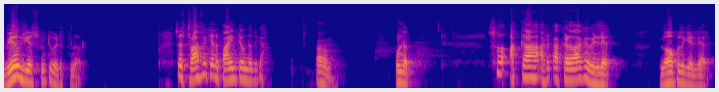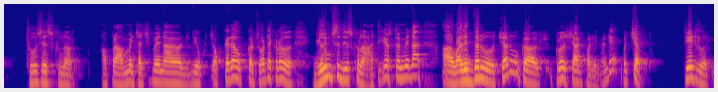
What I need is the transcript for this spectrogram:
వేవ్ చేసుకుంటూ వెడుతున్నారు. సో ట్రాఫిక్ అనే పాయింటే ఉండదుగా? అవును. ఉండదు. సో అక్క అక్క- అక్కడ దాకా వెళ్ళారు. లోపలికి వెళ్ళారు. తోసేసుకున్నారు. అప్పుడు ఆ అమ్మాయి చచ్చిపోయిన ఒక్క- ఒక్కడే ఒక్క చోట ఎక్కడో గ్లిమ్స్ తీసుకున్నా. అతి కష్టం మీద వాళ్ళిద్దరూ వచ్చారు ఒక క్లోజ్ షాట్ పడింది. అంటే వచ్చారు థియేటర్లోకి.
